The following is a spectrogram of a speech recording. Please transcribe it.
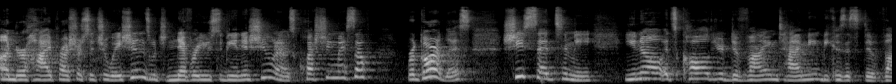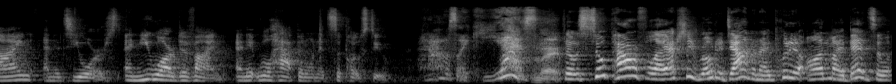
under high pressure situations which never used to be an issue and I was questioning myself regardless she said to me you know it's called your divine timing because it's divine and it's yours and you are divine and it will happen when it's supposed to and I was like, yes. Right. That was so powerful. I actually wrote it down and I put it on my bed. So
